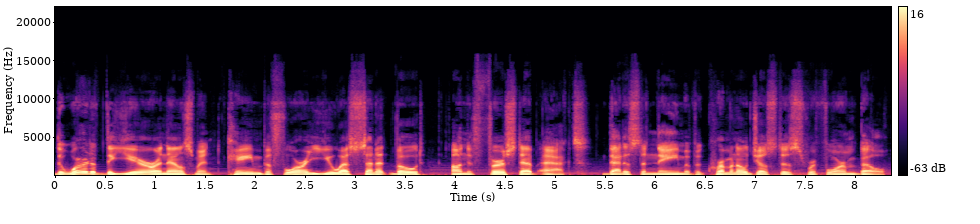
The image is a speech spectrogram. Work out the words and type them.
The Word of the Year announcement came before a U.S. Senate vote on the First Step Act, that is the name of a criminal justice reform bill,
